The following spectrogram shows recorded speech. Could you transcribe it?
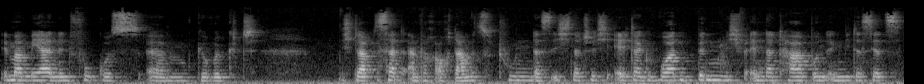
immer mehr in den Fokus ähm, gerückt. Ich glaube, das hat einfach auch damit zu tun, dass ich natürlich älter geworden bin, mich verändert habe und irgendwie das jetzt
